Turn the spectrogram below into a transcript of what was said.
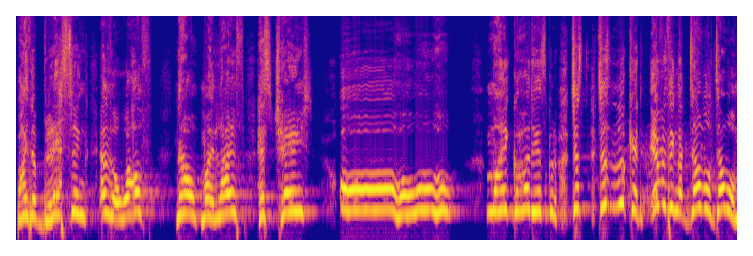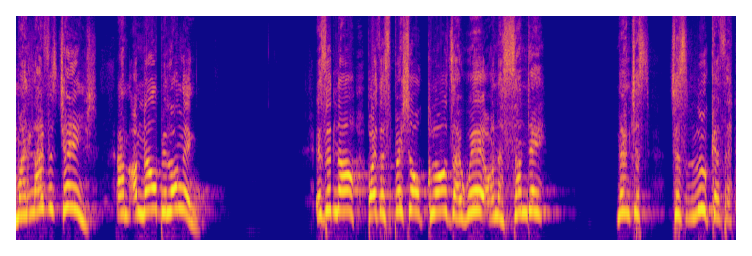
by the blessing and the wealth? Now my life has changed. Oh, my God is good. Just, just look at everything a double, double. My life has changed. I'm, I'm now belonging. Is it now by the special clothes I wear on a Sunday? Man, just, just look at that,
